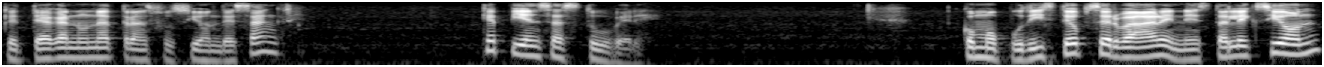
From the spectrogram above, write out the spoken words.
que te hagan una transfusión de sangre? ¿Qué piensas tú, Bere? Como pudiste observar en esta lección,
